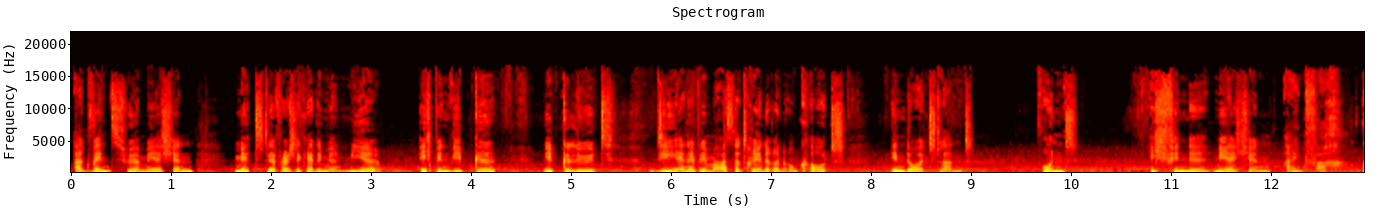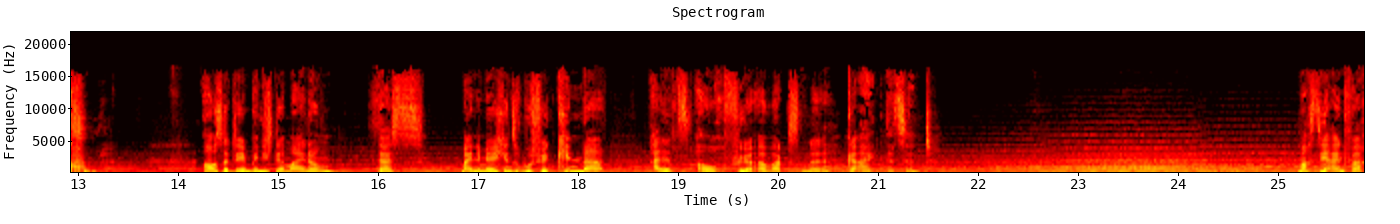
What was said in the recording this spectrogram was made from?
Adventshörmärchen mit der Fresh Academy und mir. Ich bin Wiebke, Wiebke Lüth, die NLP Mastertrainerin und Coach in Deutschland. Und ich finde Märchen einfach cool. Außerdem bin ich der Meinung, dass meine Märchen sowohl für Kinder als auch für Erwachsene geeignet sind. Mach sie einfach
